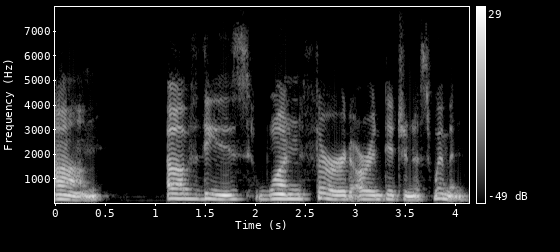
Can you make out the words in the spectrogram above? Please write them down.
Um, of these, one third are Indigenous women.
